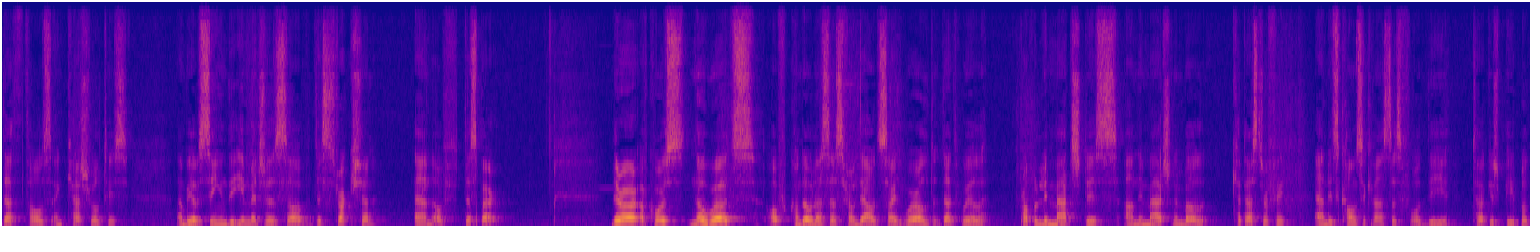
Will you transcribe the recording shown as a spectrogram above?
death tolls and casualties, and we have seen the images of destruction and of despair. There are, of course, no words of condolences from the outside world that will properly match this unimaginable catastrophe and its consequences for the Turkish people.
